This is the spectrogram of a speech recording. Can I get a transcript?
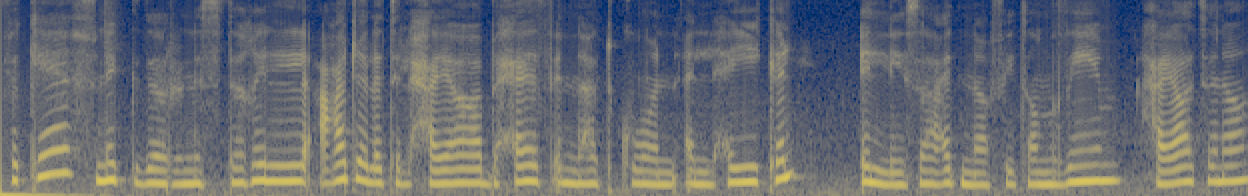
فكيف نقدر نستغل عجلة الحياة بحيث إنها تكون الهيكل اللي يساعدنا في تنظيم حياتنا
